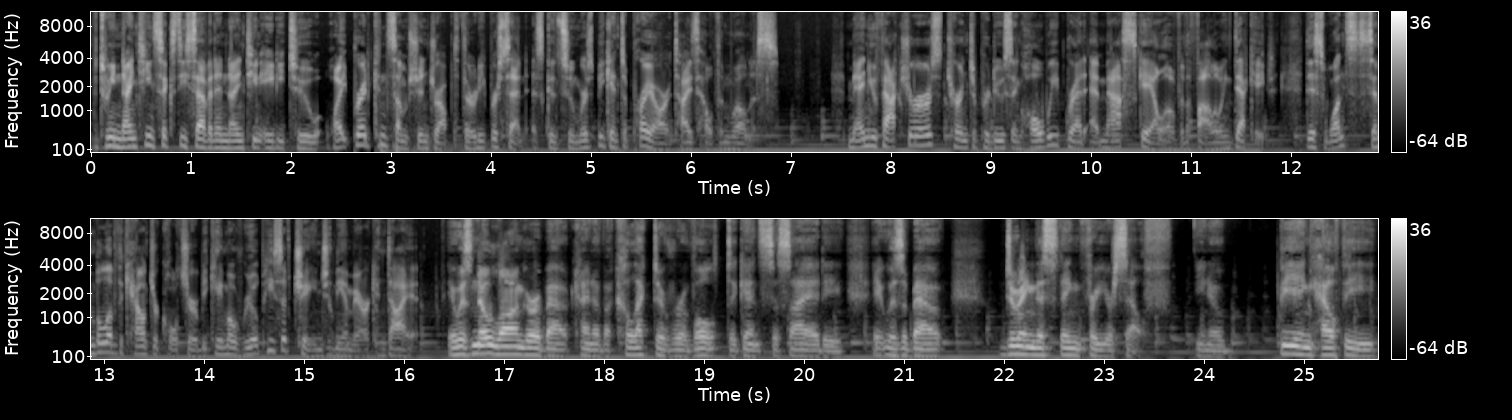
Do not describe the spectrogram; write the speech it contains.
Between 1967 and 1982, white bread consumption dropped 30% as consumers began to prioritize health and wellness. Manufacturers turned to producing whole wheat bread at mass scale over the following decade. This once symbol of the counterculture became a real piece of change in the American diet. It was no longer about kind of a collective revolt against society. It was about doing this thing for yourself, you know, being healthy,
